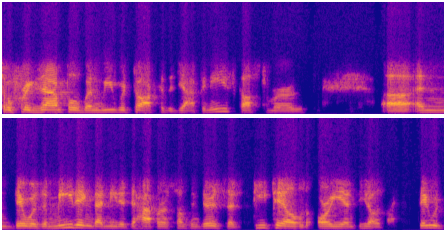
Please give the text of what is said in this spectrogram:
So, for example, when we would talk to the Japanese customers, uh, and there was a meeting that needed to happen or something. There's a detailed orient, you know, they would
